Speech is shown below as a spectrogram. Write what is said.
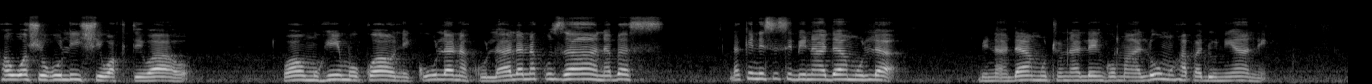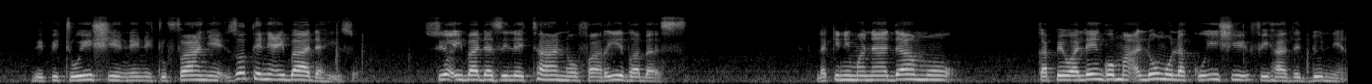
hawashughulishi wakati wao. Wao muhimu kwao ni kula na kulala na kuzaana basi, lakini sisi binadamu la. Binadamu tuna lengo maalumu hapa duniani, vipi tuishi, nini tufanye. Zote ni ibada hizo, sio ibada zile tano faridha basi, lakini mwanadamu kapewa lengo maalumu la kuishi fi hadhi dunia.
